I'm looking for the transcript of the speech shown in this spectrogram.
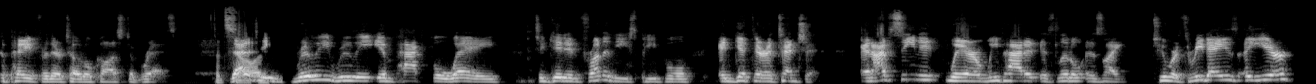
to pay for their total cost of risk. That's that is a really, really impactful way to get in front of these people and get their attention. And I've seen it where we've had it as little as like two or three days a year.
